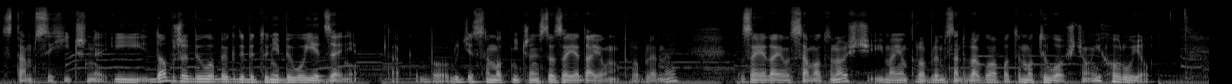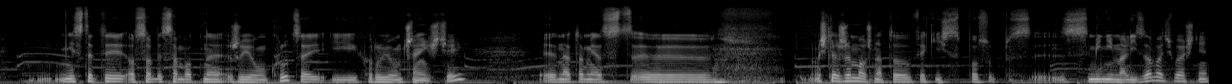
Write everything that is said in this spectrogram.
stan psychiczny. I dobrze byłoby, gdyby to nie było jedzenie tak, bo ludzie samotni często zajadają problemy, zajadają samotność i mają problem z nadwagą, a potem otyłością i chorują. Niestety osoby samotne żyją krócej i chorują częściej, natomiast yy, myślę, że można to w jakiś sposób zminimalizować właśnie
